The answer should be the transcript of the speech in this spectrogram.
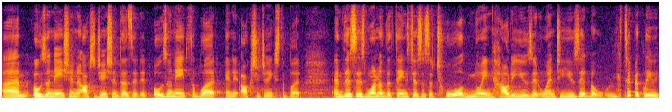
Um, ozonation and oxygenation does it. It ozonates the blood and it oxygenates the blood. And this is one of the things, just as a tool, knowing how to use it, when to use it. But typically,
